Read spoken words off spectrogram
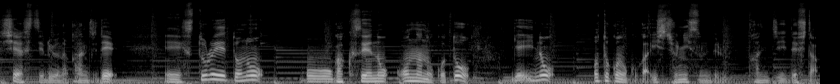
シェアしてるような感じで、えストレートの学生の女の子とゲイの男の子が一緒に住んでる感じでした。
